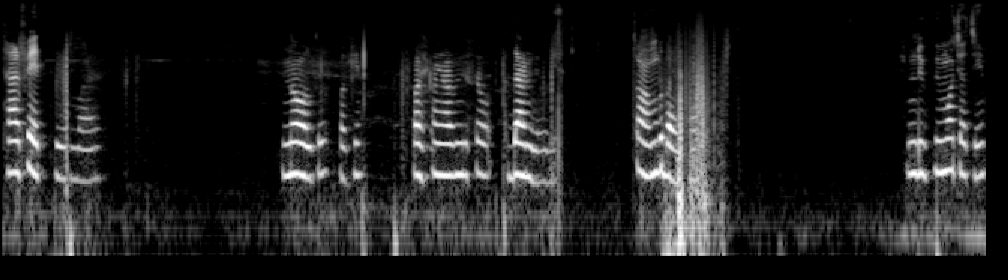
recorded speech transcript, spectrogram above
terfi ettiriyorum bari. Ne oldu? Bakayım. Başkan yardımcısı kıdem diyor buraya. Tamam bu da yapar. Şimdi bir maç atayım.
